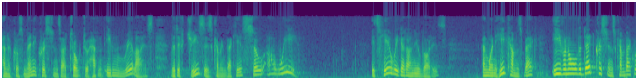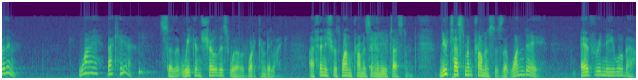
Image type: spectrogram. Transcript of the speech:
And of course, many Christians I talk to haven't even realized that if Jesus is coming back here, so are we. It's here we get our new bodies. And when he comes back, even all the dead Christians come back with him. Why back here? So that we can show this world what it can be like. I finish with one promise in the New Testament. New Testament promises that one day every knee will bow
